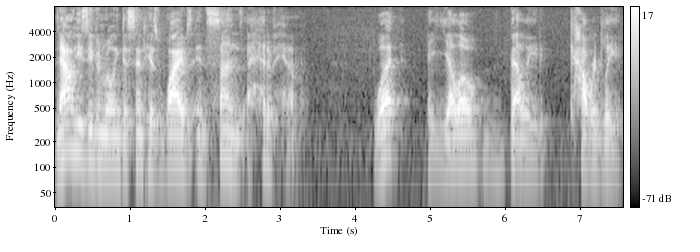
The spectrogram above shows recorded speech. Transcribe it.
now he's even willing to send his wives and sons ahead of him. What a yellow bellied, cowardly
